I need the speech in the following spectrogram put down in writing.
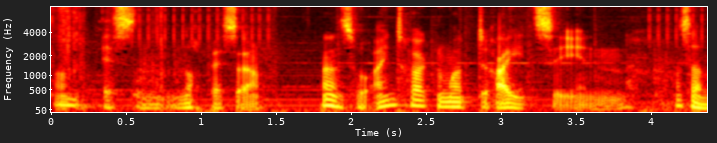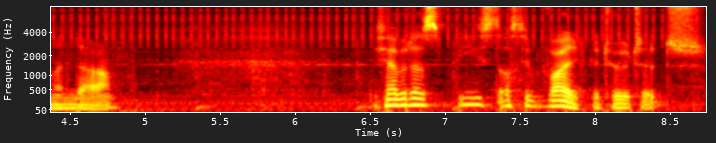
Und Essen. Noch besser. Also, Eintrag Nummer 13. Was haben wir denn da? Ich habe das Biest aus dem Wald getötet.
